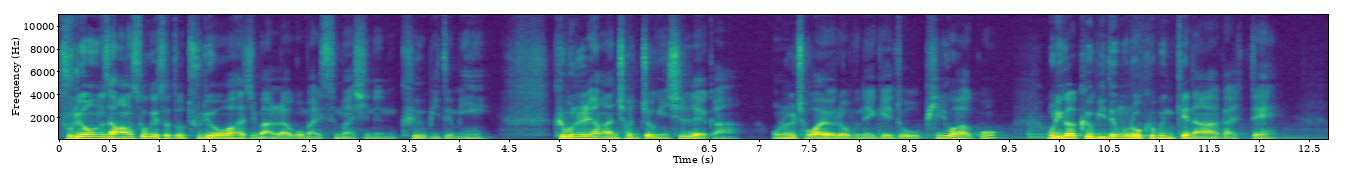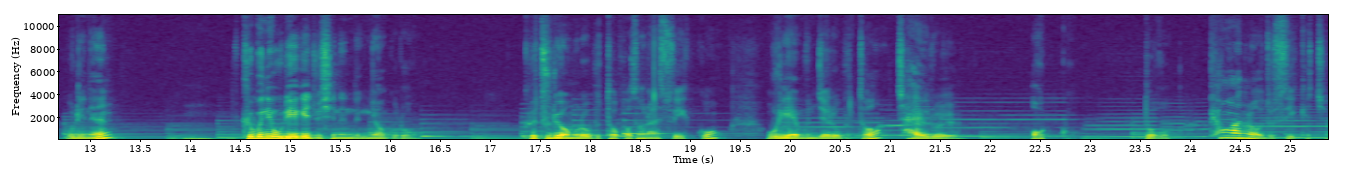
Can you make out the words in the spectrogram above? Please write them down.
두려운 상황 속에서도 두려워하지 말라고 말씀하시는 그 믿음이 그분을 향한 전적인 신뢰가 오늘 저와 여러분에게도 필요하고 우리가 그 믿음으로 그분께 나아갈 때 우리는 음, 그분이 우리에게 주시는 능력으로 그 두려움으로부터 벗어날 수 있고 우리의 문제로부터 자유를 얻고 또 평안을 얻을 수 있겠죠.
